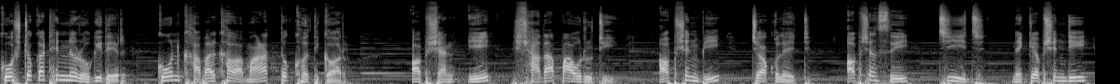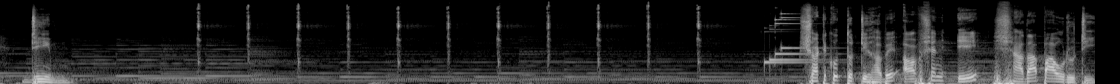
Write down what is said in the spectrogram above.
কোষ্ঠকাঠিন্য রোগীদের কোন খাবার খাওয়া মারাত্মক ক্ষতিকর? অপশান এ, সাদা পাউরুটি। Option B, chocolate. Option C, cheese. নাকি অপশান ডি, ডিম। সঠিক উত্তরটি হবে অপশান এ, সাদা পাউরুটি।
